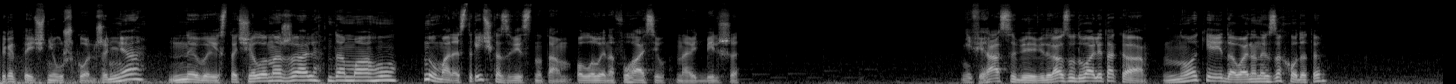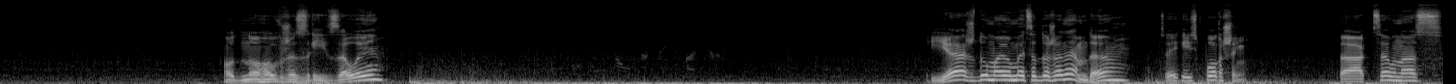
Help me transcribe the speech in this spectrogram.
Критичні ушкодження. Не вистачило, на жаль, дамагу. Ну, у мене стрічка, звісно, там половина фугасів, навіть більше. Ніфіга собі, відразу два літака. Ну окей, давай на них заходити. Одного вже зрізали. Я ж думаю, ми це доженем, да? Це якийсь поршень. Так, це у нас.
